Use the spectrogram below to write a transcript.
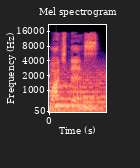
Watch this.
